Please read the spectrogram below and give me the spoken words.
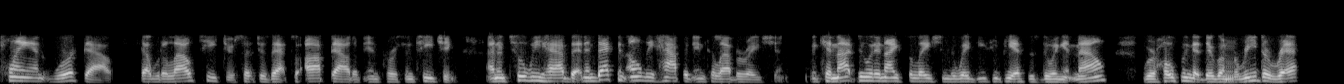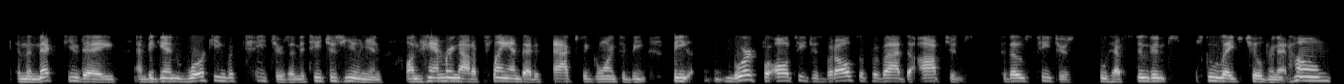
plan worked out that would allow teachers such as that to opt out of in person teaching. And until we have that, and that can only happen in collaboration. We cannot do it in isolation the way DCPS is doing it now. We're hoping that they're going to redirect in the next few days and begin working with teachers and the teachers union on hammering out a plan that is actually going to be, be work for all teachers, but also provide the options to those teachers who have students, school age children at home,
